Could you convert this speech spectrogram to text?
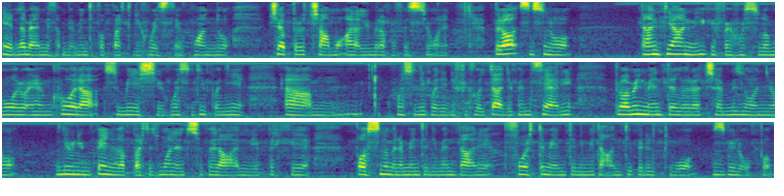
e la vendita ovviamente fa parte di queste quando ci approcciamo alla libera professione. Però se sono tanti anni che fai questo lavoro e ancora subisci questo tipo di, um, questo tipo di difficoltà, di pensieri, probabilmente allora c'è bisogno di un impegno da parte tua nel superarli perché possono veramente diventare fortemente limitanti per il tuo sviluppo.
